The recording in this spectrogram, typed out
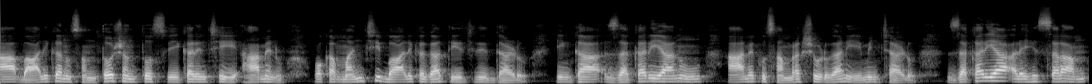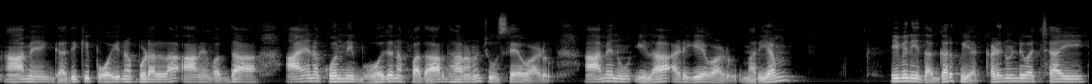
ఆ బాలికను సంతోషంతో స్వీకరించి ఆమెను ఒక మంచి బాలికగా తీర్చిదిద్దాడు. ఇంకా జకరియాను ఆమెకు సంరక్షకుడుగా నియమించాడు. జకరియా అలహిస్సలాం ఆమె గదికి పోయినప్పుడల్లా ఆమె వద్ద ఆయన కొన్ని భోజన పదార్థాలను చూసేవాడు. ఆమెను ఇలా అడిగేవాడు మరియం ఇవి నీ దగ్గరకు ఎక్కడి నుండి వచ్చాయి?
